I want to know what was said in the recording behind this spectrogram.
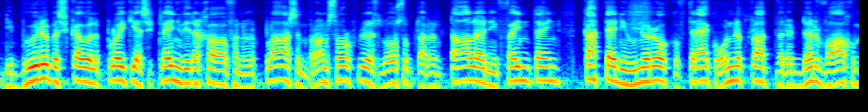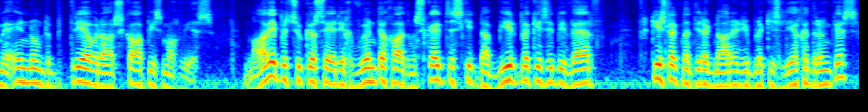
Die boere beskou hulle plotjie as 'n klein weergawe van hulle plaas en brandsorgloos los op tarantale in die fyntuin, katte in die hoenderhok of trek honde plat wat dit durf waag om die eiendom te betree waar daar skapies mag wees. Naweekbesoekers sê die gewoonte gehad om skuif te skiet na bierblikkies op die werf, verkieslik natuurlik nadat die blikkies leeg gedrink is.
